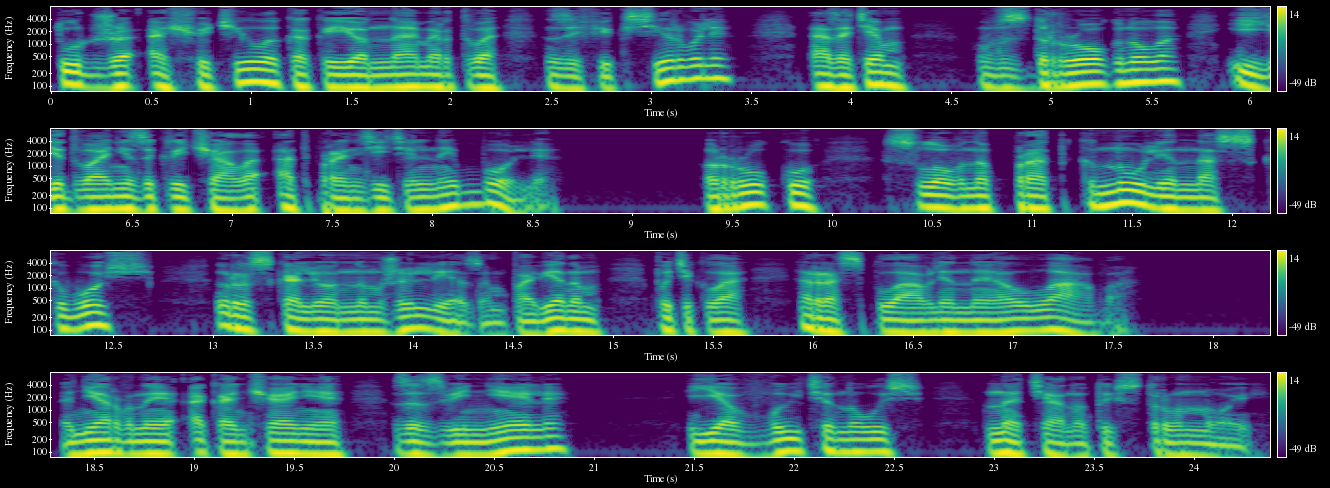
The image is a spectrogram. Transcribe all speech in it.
тут же ощутила, как ее намертво зафиксировали, а затем вздрогнула и едва не закричала от пронзительной боли. Руку словно проткнули насквозь раскаленным железом, по венам потекла расплавленная лава. Нервные окончания зазвенели, я вытянулась натянутой струной.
